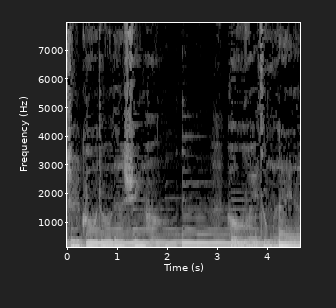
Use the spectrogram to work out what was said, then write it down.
是孤独的讯号后悔总来的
